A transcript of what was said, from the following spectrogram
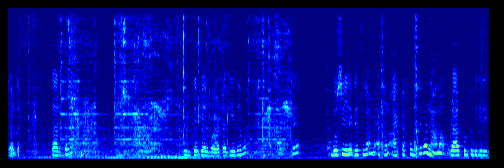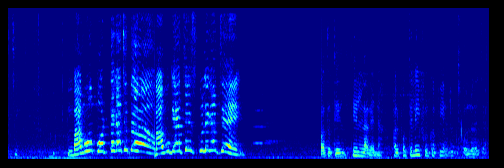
জলটা তারপর ফুলকপি আর বড়াটা দিয়ে দেবো। বসিয়ে রেখেছিলাম, এখন আরেকটা ফুট দেবো, নামাবো। আর ফুলকপি দিয়ে দিচ্ছি। বাবু পড়তে গেছে তো। বাবু গেছে, স্কুলে গেছে। অত তেল তেল লাগে না। অল্প তেলেই ফুলকপি, আলু ঝোল হয়ে যায়।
